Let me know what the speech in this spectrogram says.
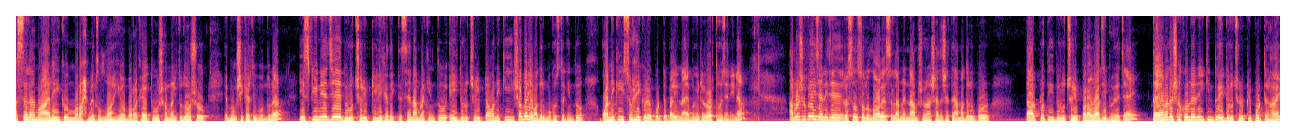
আসসালামু আলাইকুম রহমতুল্লাহি বরাকাতু সম্মানিত দর্শক এবং শিক্ষার্থী বন্ধুরা, স্ক্রিনে যে দুরুদ শরীফটি লেখা দেখতেছেন, আমরা কিন্তু এই দুরুদ শরীফটা অনেকেই, সবারই আমাদের মুখস্থ কিন্তু অনেকেই সহি করে পড়তে পারি না এবং এটার অর্থ জানি না। আমরা সকলেই জানি যে রসুল সাল্লাহ সাল্লামের নাম শোনার সাথে সাথে আমাদের উপর তার প্রতি দুরুদ শরীফ পড়া ওয়াজিব হয়ে যায়। তাই আমাদের সকলেরই কিন্তু এই দুরুদ শরীফটি পড়তে হয়।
